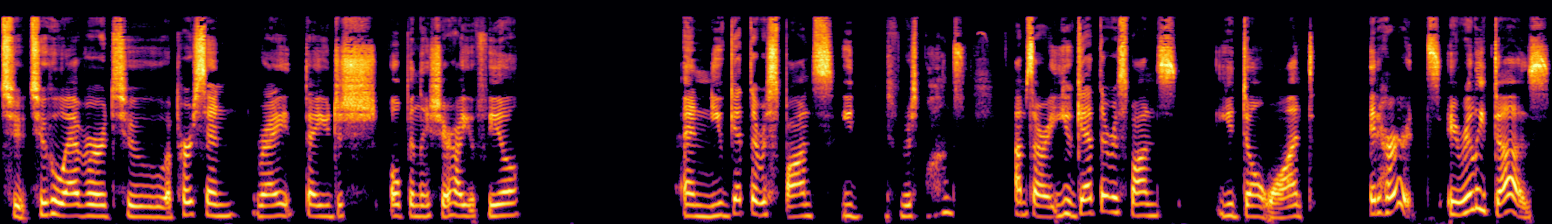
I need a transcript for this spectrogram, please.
to to whoever to a person right? That you just openly share how you feel. And you get the response you response? I'm sorry. You get the response you don't want. It hurts. It really does.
